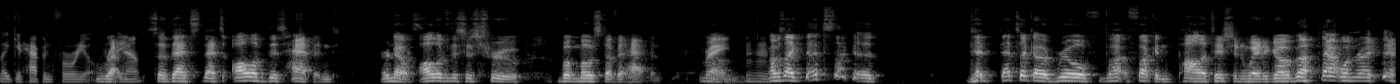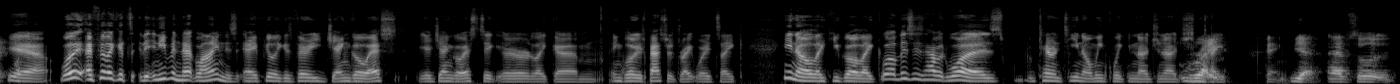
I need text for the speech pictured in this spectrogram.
like it happened for real. right. You know? So that's that's all of this happened, or no, Yes. all of this is true, but most of it happened. Right. Um, Mhm. I was like, that's like a that that's like a real fu- fucking politician way to go about that one right there. Yeah. Well, I feel like it's and even that line is I feel like it's very Django s Django esque or like um Inglourious Basterds, right? Where it's like you know, like you go like, well, this is how it was, Tarantino, wink, wink, nudge, nudge, Right. type thing. Yeah, absolutely.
